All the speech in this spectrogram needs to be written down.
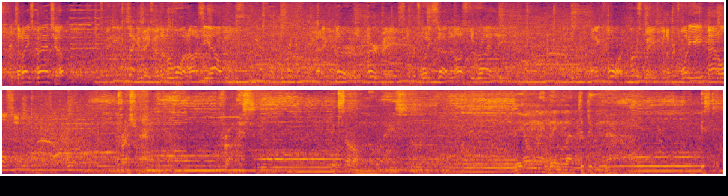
For tonight's matchup. Second baseman, number one, Ozzie Albies. Batting third third base, number 27, Austin Riley. Batting fourth, first baseman, number 28, Matt Olson. Pressure. Promise. It's all noise. The only thing left to do now is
